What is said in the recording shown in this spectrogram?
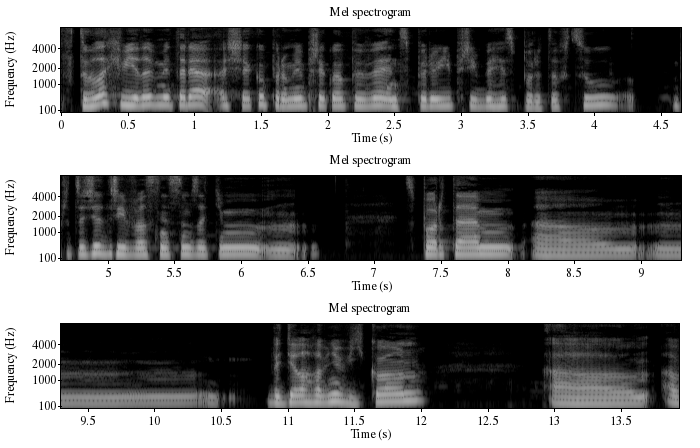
v tuhle chvíli mi teda až jako pro mě překvapivě inspirují příběhy sportovců, protože dřív vlastně jsem zatím mm, sportem um, viděla hlavně výkon a, a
